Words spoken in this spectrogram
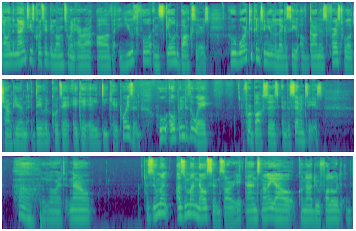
Now, in the 90s, Kotey belonged to an era of youthful and skilled boxers who were to continue the legacy of Ghana's first world champion, David Kotei, aka DK Poison, who opened the way for boxers in the 70s. Oh Lord. Now Zuma Azuma Nelson, sorry, and Nana Yaw Konadu followed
